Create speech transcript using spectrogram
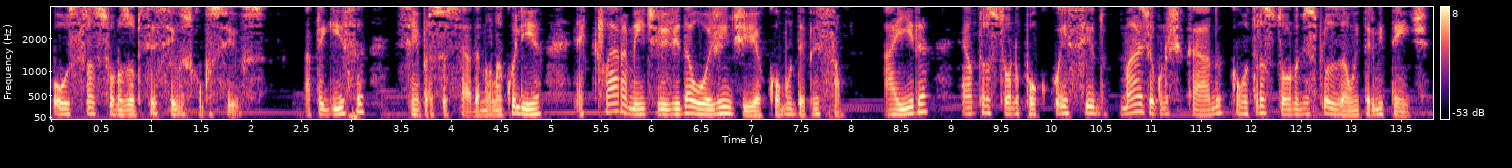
ou os transtornos obsessivos compulsivos. A preguiça, sempre associada à melancolia, é claramente vivida hoje em dia como depressão. A ira é um transtorno pouco conhecido, mas diagnosticado como transtorno de explosão intermitente,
